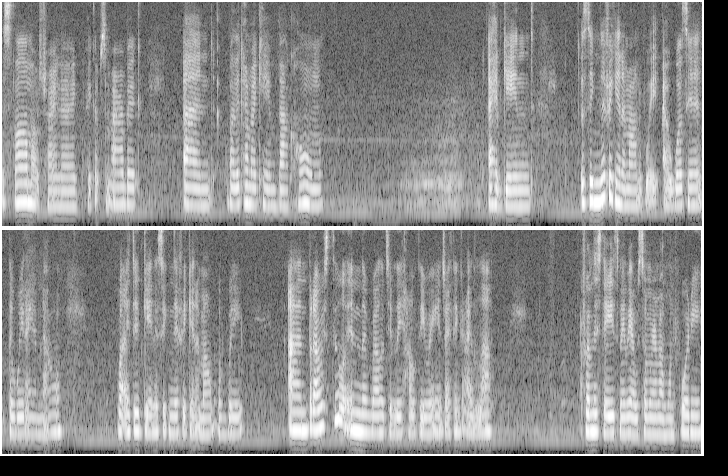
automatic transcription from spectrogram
Islam, I was trying to pick up some Arabic. And by the time I came back home, I had gained a significant amount of weight. I wasn't the weight I am now, but I did gain a significant amount of weight and but I was still in the relatively healthy range. I think I left from the States, maybe I was somewhere around 140,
